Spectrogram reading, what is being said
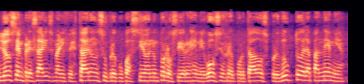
Los empresarios manifestaron su preocupación por los cierres de negocios reportados producto de la pandemia.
